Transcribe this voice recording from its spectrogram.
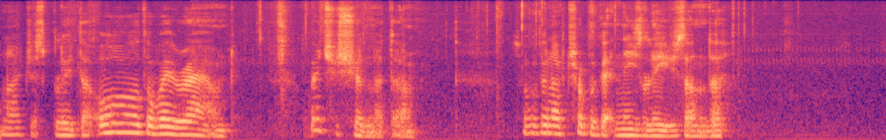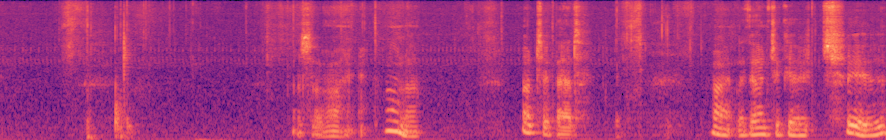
and I've just glued that all the way around which I shouldn't have done. So we're going to have trouble getting these leaves under. That's alright oh no. Not too bad. Right we're going to go two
